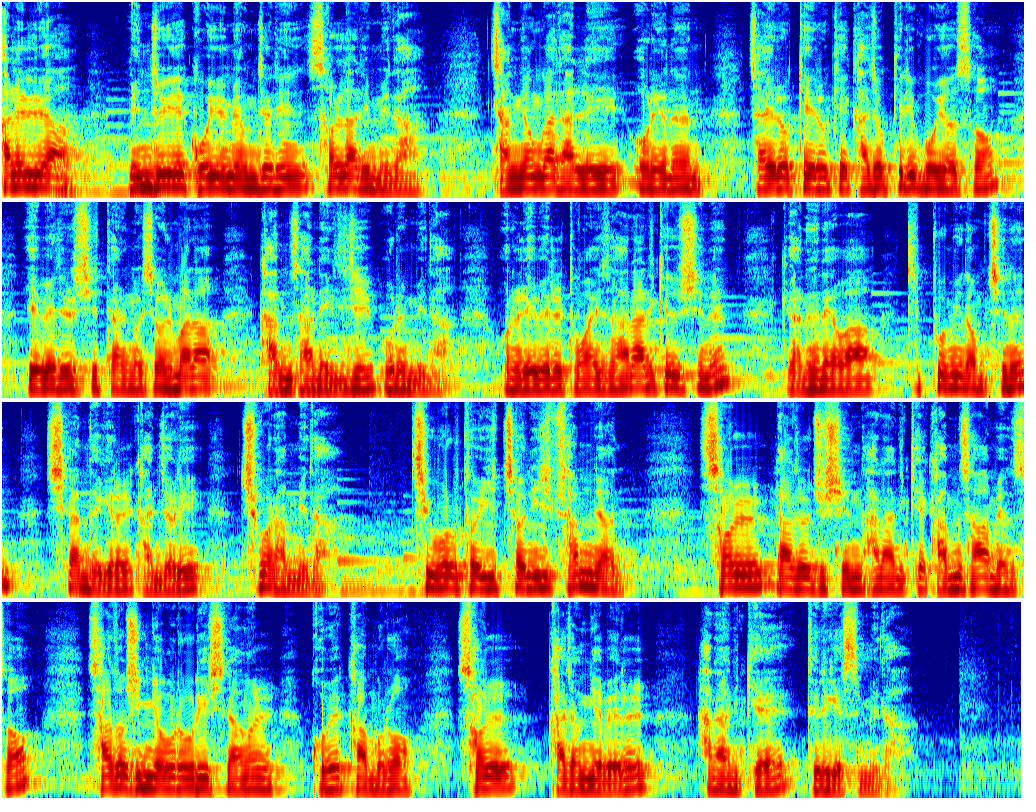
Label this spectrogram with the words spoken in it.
할렐루야, 민족의 고유 명절인 설날입니다. 작년과 달리 올해는 자유롭게 이렇게 가족끼리 모여서 예배드릴 수 있다는 것이 얼마나 감사한 일인지 모릅니다. 오늘 예배를 통하여서 하나님께 주시는 귀한 은혜와 기쁨이 넘치는 시간 되기를 간절히 축원합니다. 지금으로부터 2023년 설날을 주신 하나님께 감사하면서 사도신경으로 우리 신앙을 고백함으로 설 가정 예배를 하나님께 드리겠습니다.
